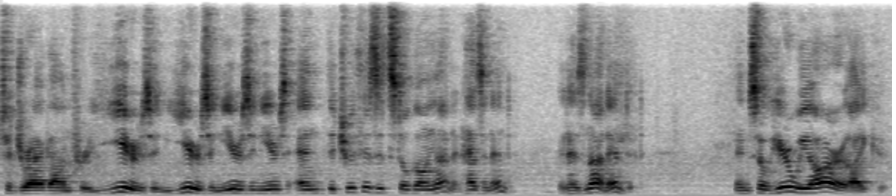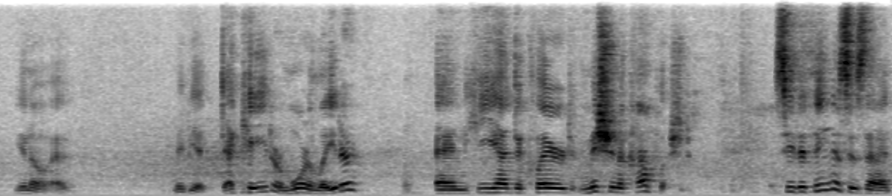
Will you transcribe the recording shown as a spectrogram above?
to drag on for years and years and years and years. And the truth is, it's still going on. It hasn't ended. It has not ended. And so here we are, like, you know, maybe a decade or more later, and he had declared mission accomplished. See, the thing is, is that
